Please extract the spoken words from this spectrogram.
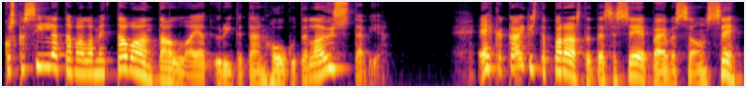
koska sillä tavalla me tavan tallaajat yritetään houkutella ystäviä. Ehkä kaikista parasta tässä C-päivässä on se,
